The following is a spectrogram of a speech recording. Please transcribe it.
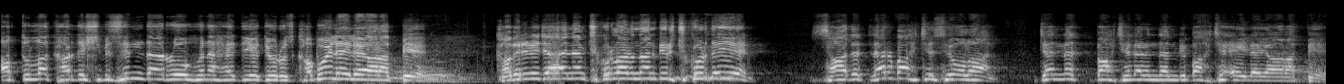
Abdullah kardeşimizin de ruhuna hediye ediyoruz. Kabul eyle ya Rabbi. Kabrini cehennem çukurlarından bir çukur değil. Saadetler bahçesi olan cennet bahçelerinden bir bahçe eyle ya Rabbi.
